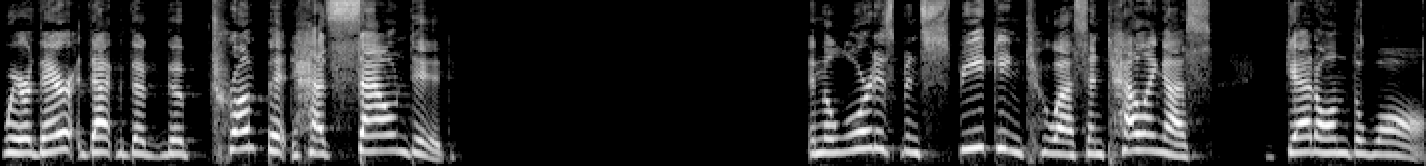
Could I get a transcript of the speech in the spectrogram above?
where there that the, the trumpet has sounded. And the Lord has been speaking to us and telling us, get on the wall.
